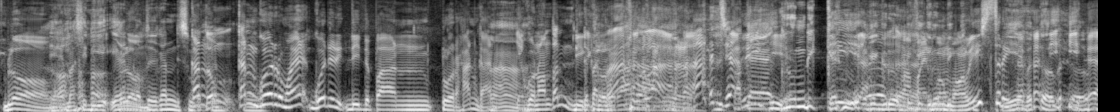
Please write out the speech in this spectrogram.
belum Ya, masih di ya kan Belum. waktu itu kan di kan Sumut. kan gue rumahnya gue di, di depan kelurahan kan Ah. ya gue nonton di Depan kelurahan kelurahan. aja Pakai Iya. grundik kan? iya Pakai grundik. buang-buang listrik Iya betul betul. Iya.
